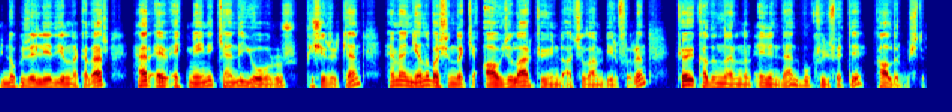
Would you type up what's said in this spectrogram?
1957 yılına kadar her ev ekmeğini kendi yoğurur, pişirirken hemen yanı başındaki Avcılar köyünde açılan bir fırın köy kadınlarının elinden bu külfeti kaldırmıştır.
